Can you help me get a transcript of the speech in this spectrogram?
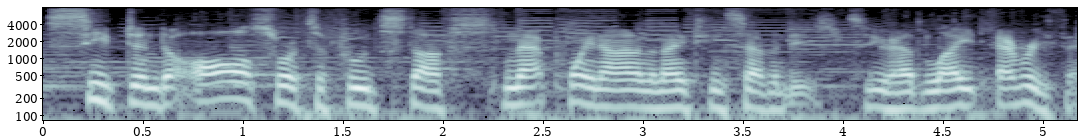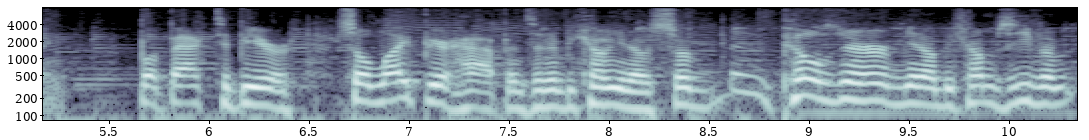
seeped into all sorts of foodstuffs from that point on in the 1970s. So you had light everything. But back to beer. So light beer happens and it becomes, you know, so Pilsner, you know, becomes even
